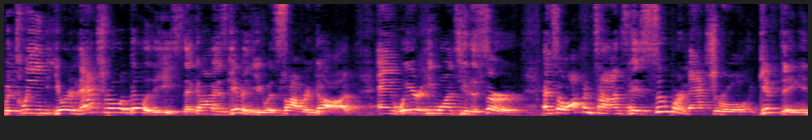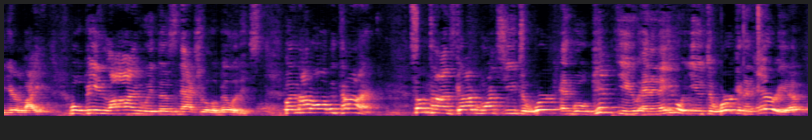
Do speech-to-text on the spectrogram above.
between your natural abilities that God has given you as sovereign God and where he wants you to serve. And so oftentimes his supernatural gifting in your life will be in line with those natural abilities. But not all the time. Sometimes God wants you to work and will gift you and enable you to work in an area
